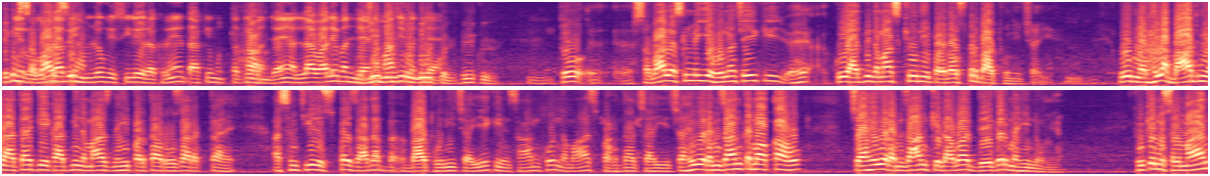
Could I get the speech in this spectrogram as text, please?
लेकिन सवाल भी हम लोग इसीलिए रख रहे हैं ताकि मुत्तकी हाँ। बन जाएँ अल्लाह वाले बन जाएँ नमाजी बन जाएँ। बिल्कुल बिल्कुल। तो सवाल असल में ये होना चाहिए कि जो है कोई आदमी नमाज़ क्यों नहीं पढ़ रहा उस पर बात होनी चाहिए। वो मरहला बाद में आता है कि एक आदमी नमाज़ नहीं पढ़ता रोज़ा रखता है। असल चीज़ उस पर ज़्यादा बात होनी चाहिए कि इंसान को नमाज़ पढ़ना चाहिए चाहे वो रमज़ान का मौका हो चाहे वो रमज़ान के अलावा देगर महीनों में हो। क्योंकि मुसलमान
